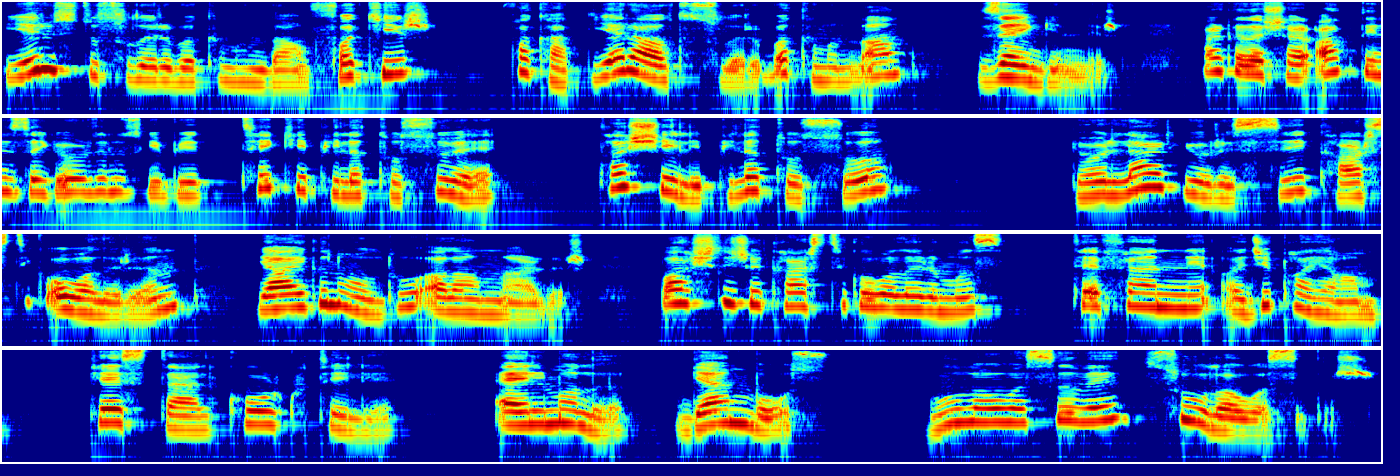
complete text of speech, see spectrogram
yerüstü suları bakımından fakir fakat yeraltı suları bakımından zengindir. Arkadaşlar Akdeniz'de gördüğünüz gibi Teke platosu ve Taşyeli platosu göller yöresi karstik ovaların yaygın olduğu alanlardır. Başlıca karstik ovalarımız Tefenli, Acıpayam, Kestel, Korkuteli, Elmalı, Gemboz, Muğla Ovası ve Suğla Ovası'dır.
